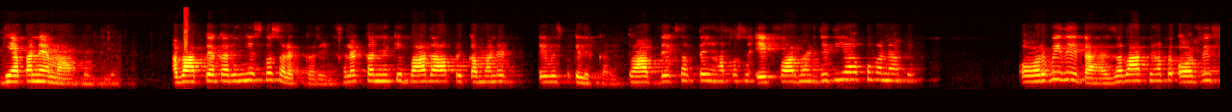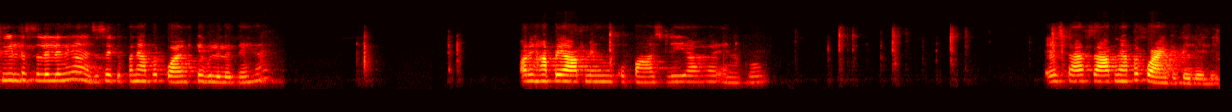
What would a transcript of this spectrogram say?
ये अपन ने अमाउंट लिख दिया। अब आप क्या करेंगे? इसको सेलेक्ट करेंगे। सेलेक्ट करने के बाद आप रिकमेंडेड टेबल्स पे क्लिक करें। तो आप देख सकते हैं यहाँ पर उसने एक फॉर्मेट दे दिया आपको बना के। और भी देता है। जब आप यहाँ पे और भी फ़ील्ड ले लेंगे ना जैसे कि अपन यहाँ पे पॉइंट के भी ले लेते हैं। और यहाँ पे आपने इनको पाँच लिया है, इनको। इस टाइप से आपने यहाँ पे क्वांटिटी ले ली।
